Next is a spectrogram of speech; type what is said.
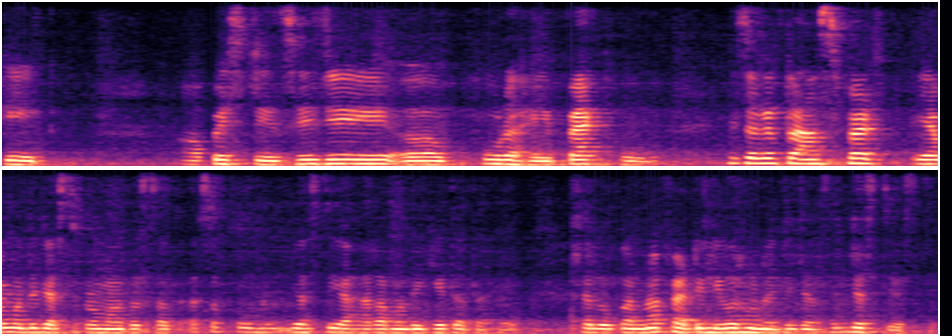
केक पेस्ट्रीज हे जे फूड आहे पॅक फूड हे सगळे ट्रान्सफॅट यामध्ये जास्त प्रमाणात असतात. असं फूड जास्त आहारामध्ये घेतात आहे अशा लोकांना फॅटी लिव्हर होण्याचे चान्सेस जास्ती असतात.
